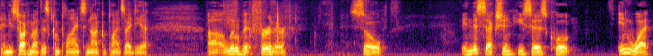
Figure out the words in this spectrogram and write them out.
And he's talking about this compliance and non-compliance idea uh, a little bit further. So in this section, he says, quote, In what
